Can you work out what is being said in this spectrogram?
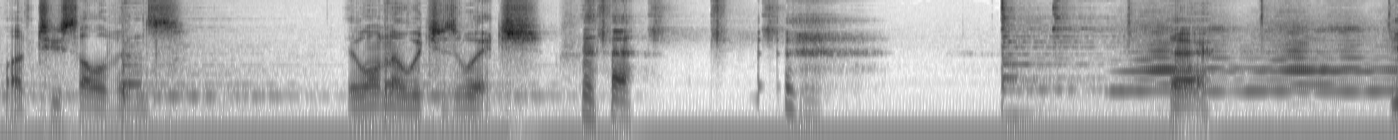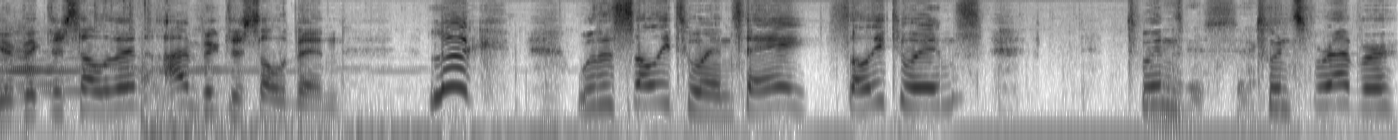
We'll have two Sullivans. They won't know which is which. there. You're Victor Sullivan? I'm Victor Sullivan. Look! We're the Sully twins, hey? Sully twins. Twins Wait a second. twins forever.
